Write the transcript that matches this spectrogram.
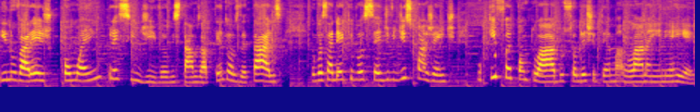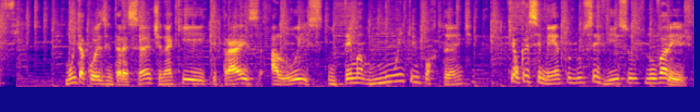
E no varejo, como é imprescindível estarmos atentos aos detalhes, eu gostaria que você dividisse com a gente o que foi pontuado sobre este tema lá na NRF. Muita coisa interessante, né, que, que traz à luz um tema muito importante, que é o crescimento dos serviços no varejo.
